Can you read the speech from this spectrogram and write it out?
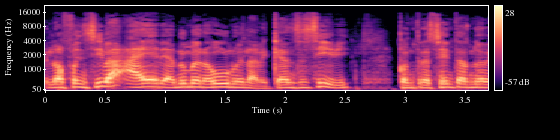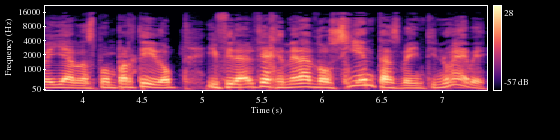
la ofensiva aérea número uno es la de Kansas City, con 309 yardas por partido, y Filadelfia genera 229,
